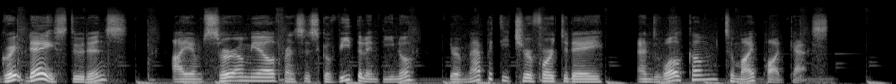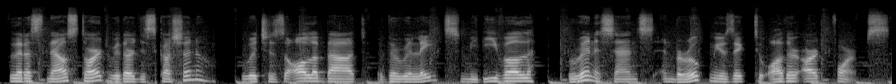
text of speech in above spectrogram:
Great day, students! I am Sir Amiel Francisco V. Tolentino, your MAPEH teacher for today, and welcome to my podcast. Let us now start with our discussion, which is all about the relates medieval, Renaissance, and Baroque music to other art forms.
